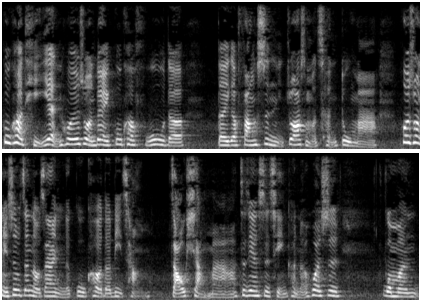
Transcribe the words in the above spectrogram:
顾客体验，或者说你对顾客服务的的一个方式，你做到什么程度吗？或者说你是不是真的有站在你的顾客的立场着想吗？这件事情可能会是我们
